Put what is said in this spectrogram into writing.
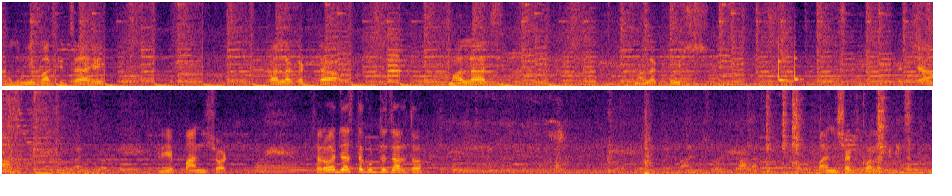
अजून मी बाकीचं आहे. काला कट्टा मालाच मला खुश कच्चा आम आणि हे पान शॉट. सर्वात जास्त कुठचं चालतं? पान शॉट काला कट्टा.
